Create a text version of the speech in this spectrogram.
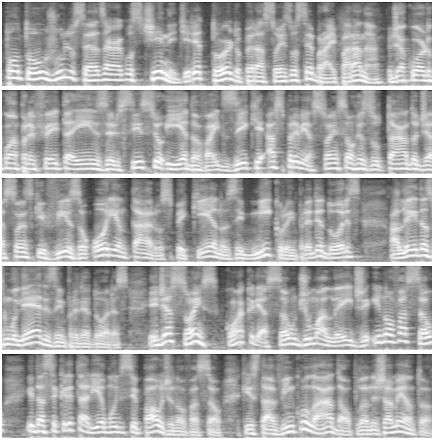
pontuou Júlio César Agostini, diretor de operações do Sebrae Paraná. De acordo com a prefeita em exercício Ieda Vaidzik, as premiações são resultado de ações que visam orientar os pequenos e microempreendedores, além das mulheres empreendedoras, e de de ações com a criação de uma lei de inovação e da Secretaria Municipal de Inovação, que está vinculada ao planejamento.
